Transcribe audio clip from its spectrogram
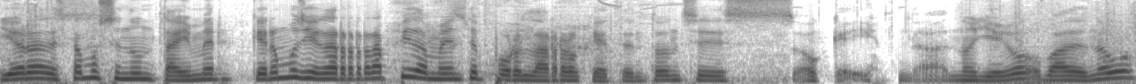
Y ahora estamos en un timer. Queremos llegar rápidamente por la Rocket. Entonces, ok. No llegó, va de nuevo.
